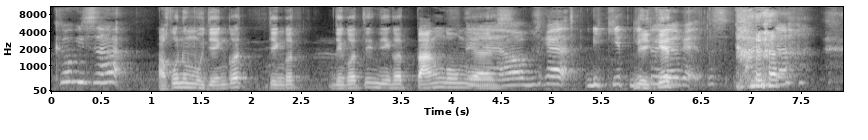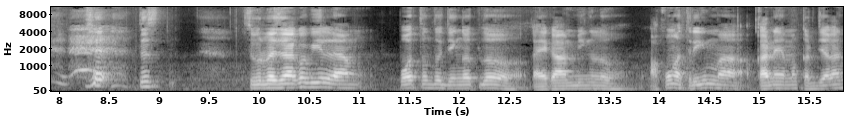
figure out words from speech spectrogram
Kau bisa? Aku nemu jenggot jenggot jenggotin jenggot tanggung ya Iya, oh, kayak dikit gitu Dikit. ya kayak terus terus supervisor aku bilang potong tuh jenggot lo kayak kambing lo. Aku nggak terima karena emang kerja kan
